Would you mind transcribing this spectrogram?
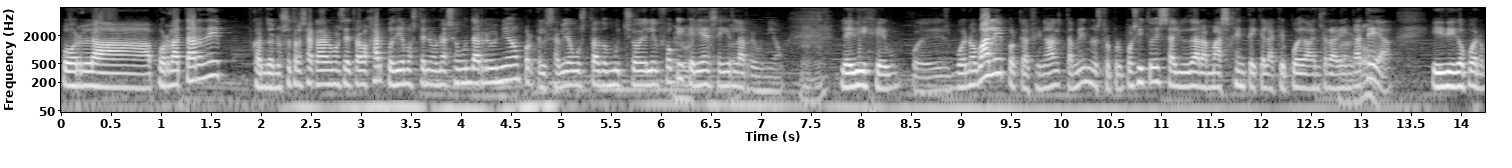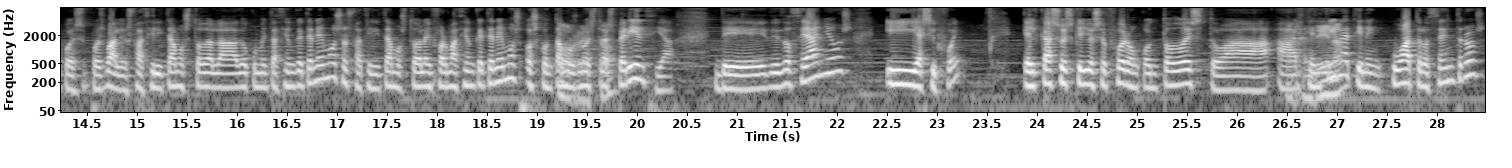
por la, por la tarde cuando nosotros acabáramos de trabajar podíamos tener una segunda reunión porque les había gustado mucho el enfoque y querían seguir la reunión. Le dije, pues bueno, vale, porque al final también nuestro propósito es ayudar a más gente que la que pueda entrar en. Gatea. Y digo, bueno, pues, pues vale, os facilitamos toda la documentación que tenemos, os facilitamos toda la información que tenemos, os contamos Correcto. nuestra experiencia de, de 12 años y así fue. El caso es que ellos se fueron con todo esto a, a Argentina. Argentina. tienen cuatro centros,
